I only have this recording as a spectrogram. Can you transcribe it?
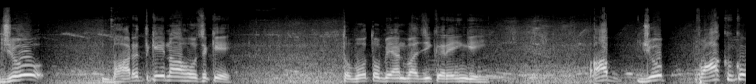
जो भारत के ना हो सके तो वो तो बयानबाजी करेंगे ही। आप जो पाक को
